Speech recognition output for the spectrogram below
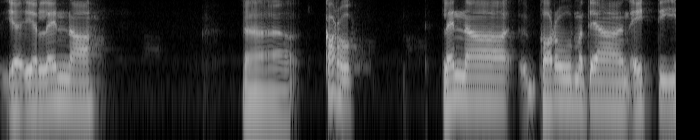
ja, ja Lenna uh,. karu. Lenna, Karu, ma tean, Eti,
